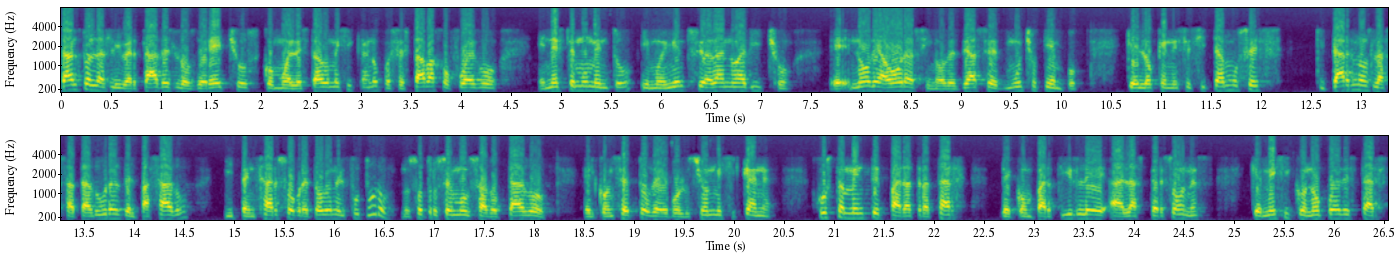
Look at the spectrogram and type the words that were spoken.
Tanto las libertades, los derechos, como el Estado mexicano, pues está bajo fuego en este momento, y Movimiento Ciudadano ha dicho, eh, no de ahora, sino desde hace mucho tiempo, que lo que necesitamos es quitarnos las ataduras del pasado y pensar sobre todo en el futuro. Nosotros hemos adoptado el concepto de evolución mexicana justamente para tratar de compartirle a las personas que México no puede estar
